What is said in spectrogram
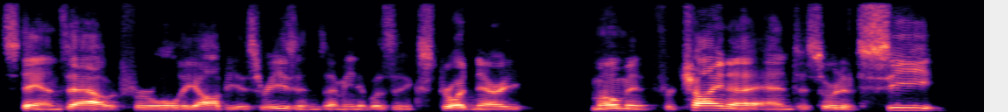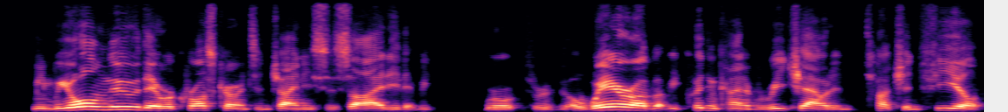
stands out for all the obvious reasons. I mean, it was an extraordinary moment for China and to sort of see. I mean, we all knew there were cross currents in Chinese society that we were sort of aware of, but we couldn't kind of reach out and touch and feel.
